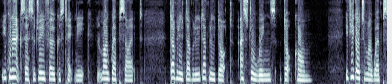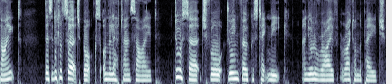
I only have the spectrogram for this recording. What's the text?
You can access the dream focus technique at my website www.astralwings.com. If you go to my website, there's a little search box on the left hand side. Do a search for dream focus technique and you'll arrive right on the page.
